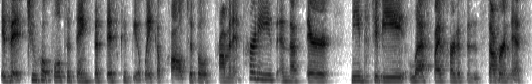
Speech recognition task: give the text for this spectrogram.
is it too hopeful to think that this could be a wake up call to both prominent parties and that there needs to be less bipartisan stubbornness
